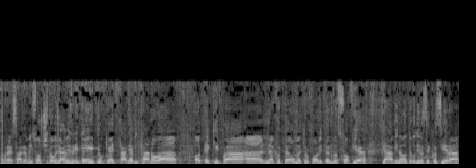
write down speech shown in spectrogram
Добре, слагаме и сосчето. Уважаеми зрители, тук е Таня Витанова от екипа а, на хотел Метрополитен в София. Тя миналата година се класира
